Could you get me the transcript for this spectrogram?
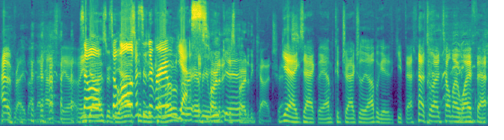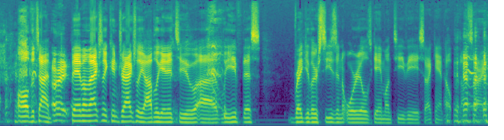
I would probably buy that house too. I mean, So- guys so all of us in the room, over yes. It's part, of the, it's part of the contract. yeah, exactly. I'm contractually obligated to keep that. That's what I tell my wife that all the time. All right. babe, I'm actually contractually obligated to uh, leave this regular season Orioles game on TV, so I can't help it. I'm sorry.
